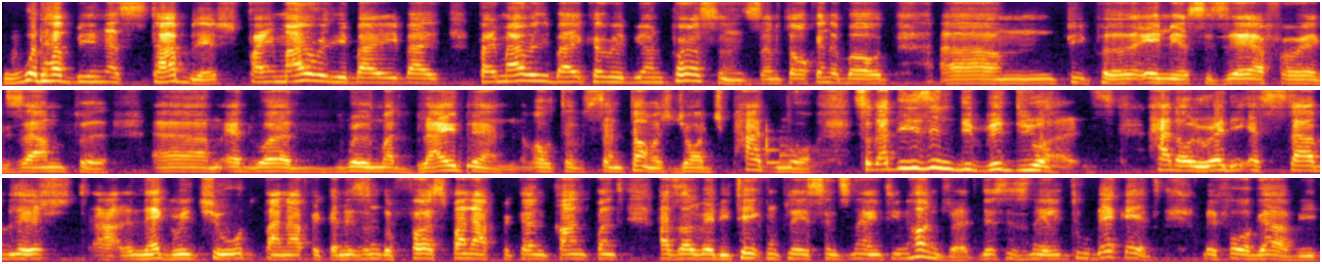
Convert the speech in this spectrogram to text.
would have been established primarily by, by primarily by Caribbean persons. I'm talking about um, people, Aimé Césaire, for example, um, Edward Wilmot Blyden out of St. Thomas, George Padmore, so that these individuals had already established uh, negritude, Pan-Africanism. The first Pan-African conference has already taken place since 1900. This is nearly two decades before Garvey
